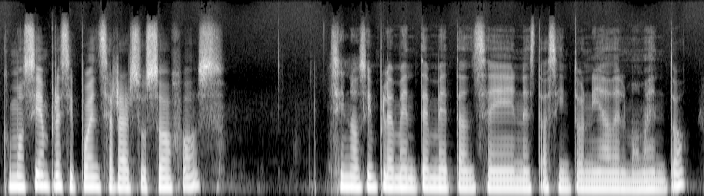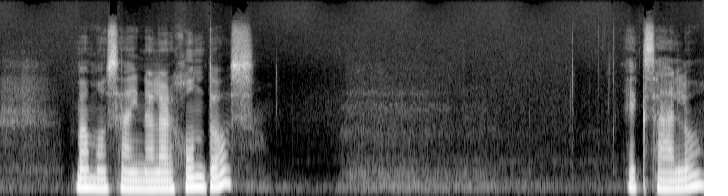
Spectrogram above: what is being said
como siempre, si pueden cerrar sus ojos, sino simplemente métanse en esta sintonía del momento. Vamos a inhalar juntos. Exhalo.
